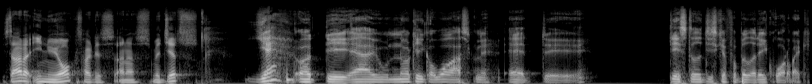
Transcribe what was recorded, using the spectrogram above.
vi starter i New York faktisk, Anders, med Jets. Ja, og det er jo nok ikke overraskende, at øh, det sted, de skal forbedre, det er quarterback.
